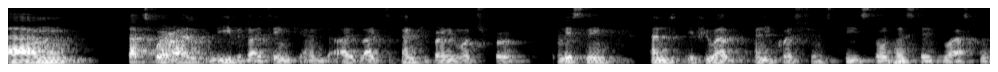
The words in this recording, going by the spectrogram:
um, that's where I'll leave it, I think. And I'd like to thank you very much for listening. And if you have any questions, please don't hesitate to ask me.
